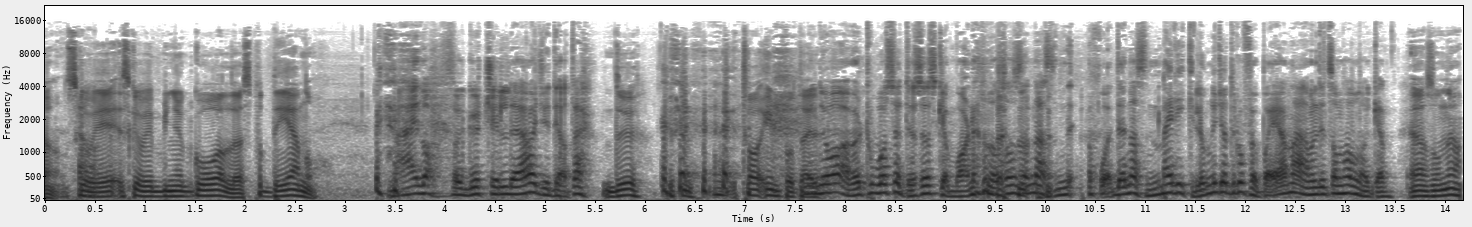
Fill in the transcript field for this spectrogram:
Ja, skal, vi, skal vi begynne å gå løs på det nå? Nei da, for guds skyld, det har ikke tid til. Du, ta input der. Men du har vel 72 søskenbarn, eller noe sånt, så nesten, det er nesten merkelig om du ikke har truffet på én. Jeg er litt sånn halvnaken. Ja, sånn, ja.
